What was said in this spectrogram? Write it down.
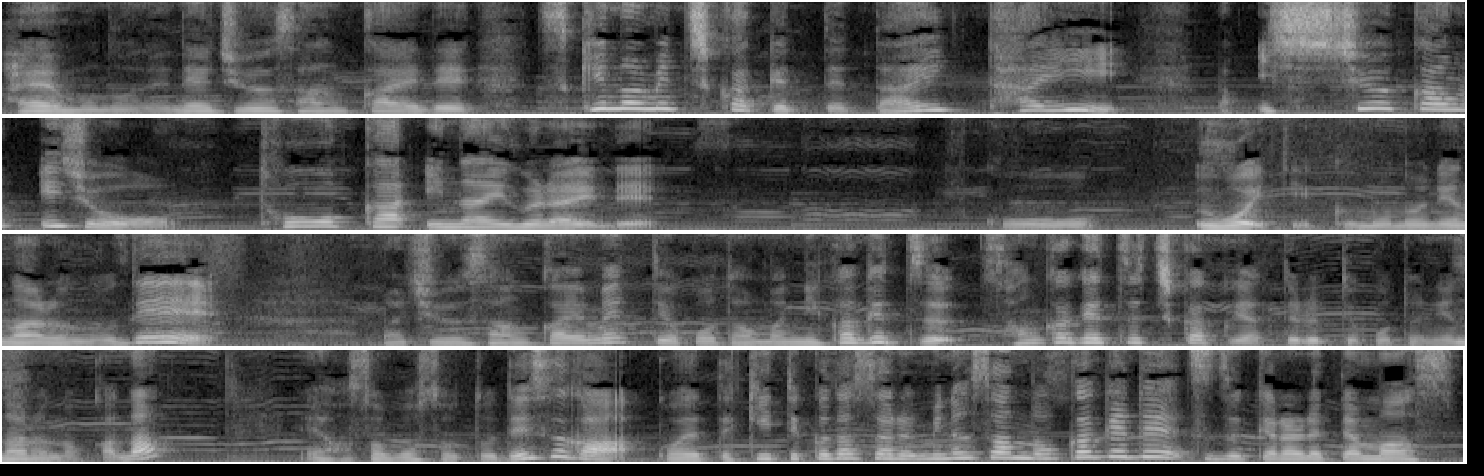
早いものでね、13回で、月の満ち欠けって大体、1週間以上、10日以内ぐらいで、こう、動いていくものになるので、まあ、13回目っていうことはま2ヶ月3ヶ月近くやってるっていうことになるのかな、えー細々とですがこうやって聞いてくださる皆さんのおかげで続けられてます。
